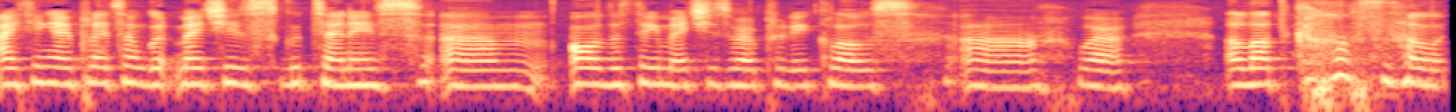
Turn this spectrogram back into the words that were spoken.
I think I played some good matches, good tennis. Um, all the three matches were pretty close. Uh, where a lot close. so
